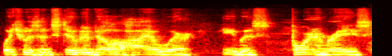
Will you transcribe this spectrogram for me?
which was in Steubenville, Ohio, where he was born and raised.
